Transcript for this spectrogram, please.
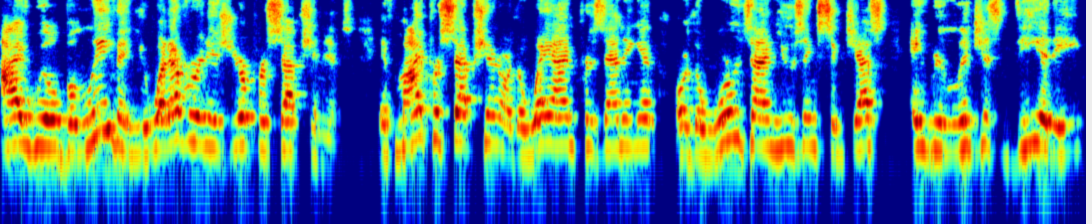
I will believe in you, whatever it is your perception is? If my perception or the way I'm presenting it or the words I'm using suggest a religious deity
